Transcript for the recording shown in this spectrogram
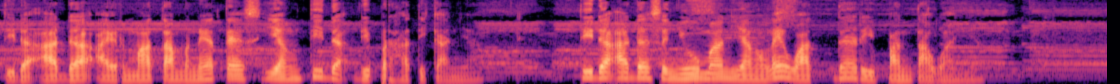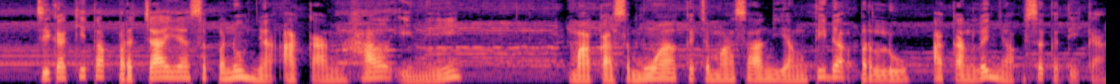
Tidak ada air mata menetes yang tidak diperhatikannya. Tidak ada senyuman yang lewat dari pantauannya. Jika kita percaya sepenuhnya akan hal ini, maka semua kecemasan yang tidak perlu akan lenyap seketika.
